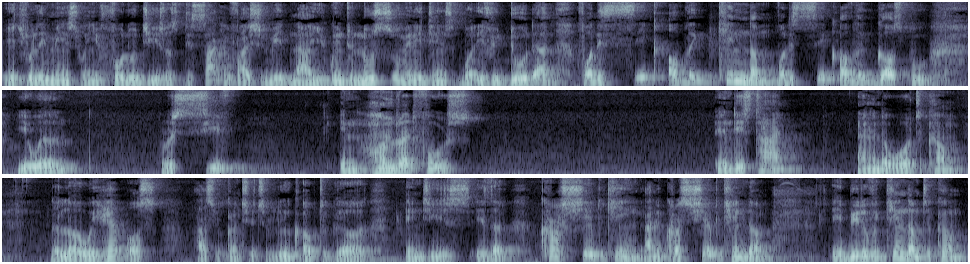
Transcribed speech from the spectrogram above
it really means when you follow Jesus. The sacrifice you made now, you're going to lose so many things. But if you do that for the sake of the kingdom, for the sake of the gospel, you will receive in hundred folds in this time and in the world to come. The Lord will help us as we continue to look up to God in Jesus. Is the cross-shaped king and a cross-shaped kingdom, a beautiful kingdom to come,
